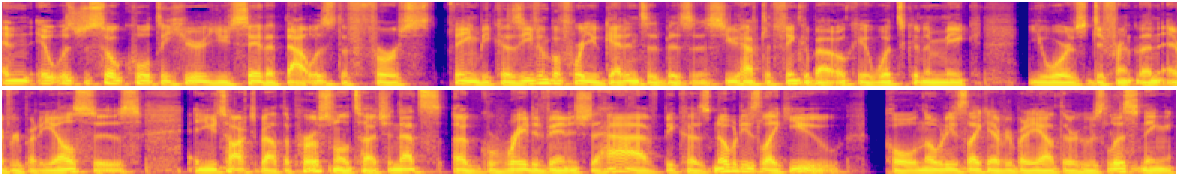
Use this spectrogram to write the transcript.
And it was just so cool to hear you say that that was the first thing because even before you get into the business, you have to think about, okay, what's going to make yours different than everybody else's? And you talked about the personal touch, and that's a great advantage to have because nobody's like you, Cole. Nobody's like everybody out there who's listening.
